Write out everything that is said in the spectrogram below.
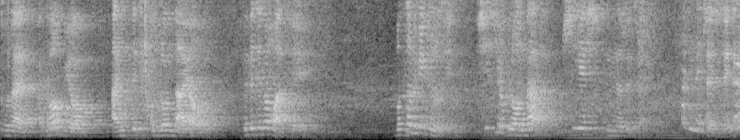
które robią, a nie tylko oglądają, tym będzie wam łatwiej. Bo co robi ludzi? Siedzi, ogląda czyjeś inne życie. Tak jest najczęściej, nie?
